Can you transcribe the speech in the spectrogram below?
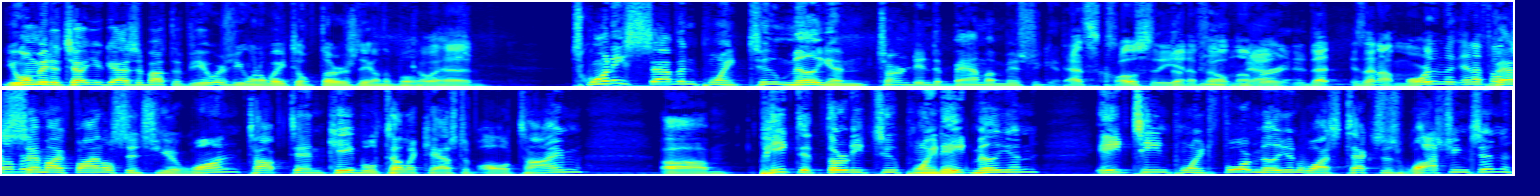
You want me to tell you guys about the viewers? Or you want to wait till Thursday on the bowl? Go ahead. Twenty-seven point two million turned into Bama, Michigan. That's close to the, NFL number. That is that not more than the NFL Best number? semifinal since year one. Top 10 cable telecast of all time. Um, peaked at 32.8 million. 18.4 million watched Texas Washington,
